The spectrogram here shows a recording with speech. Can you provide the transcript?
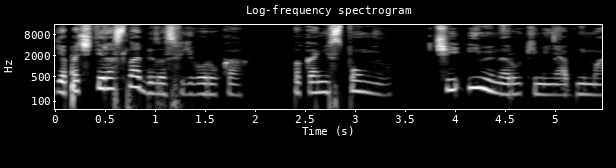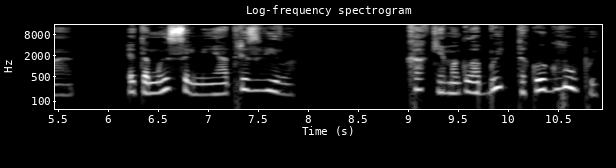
Я почти расслабилась в его руках, пока не вспомнила, чьи именно руки меня обнимают. Эта мысль меня отрезвила. Как я могла быть такой глупой,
